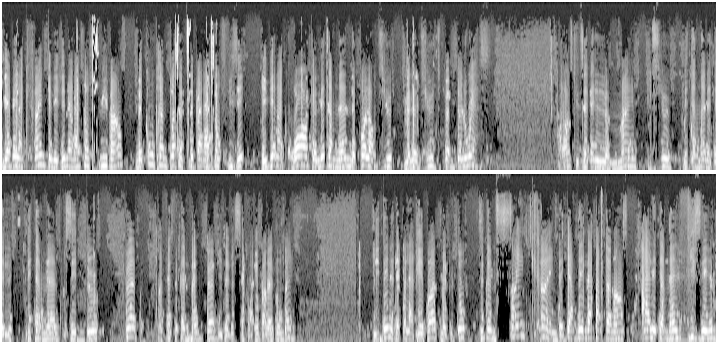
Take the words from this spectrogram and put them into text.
Il y avait la crainte que les générations suivantes ne comprennent pas cette séparation physique et viennent à croire que l'Éternel n'est pas leur Dieu, mais le Dieu du peuple de l'Ouest. Qu'ils avaient le même Dieu. L'Éternel était l'Éternel pour ces deux peuples. En fait, c'était le même peuple, ils étaient juste séparés par le Jourdain. L'idée n'était pas la révolte, mais plutôt c'était une sainte crainte de garder l'appartenance à l'Éternel visible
